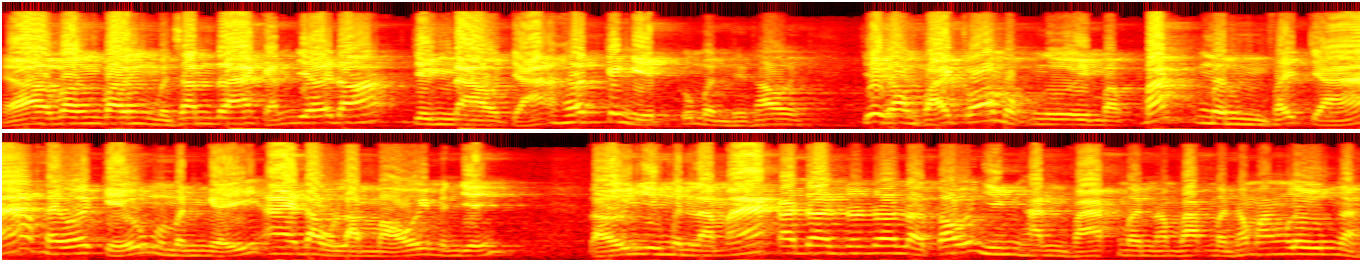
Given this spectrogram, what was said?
À, vân vân mình sanh ra cảnh giới đó chừng nào trả hết cái nghiệp của mình thì thôi. Chứ không phải có một người mà bắt mình phải trả theo cái kiểu mà mình nghĩ ai đâu làm mội mình vậy. Tự nhiên mình làm ác ở đó, đó, đó là tối nhiên hành phạt mình hành phạt mình không ăn lương à,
